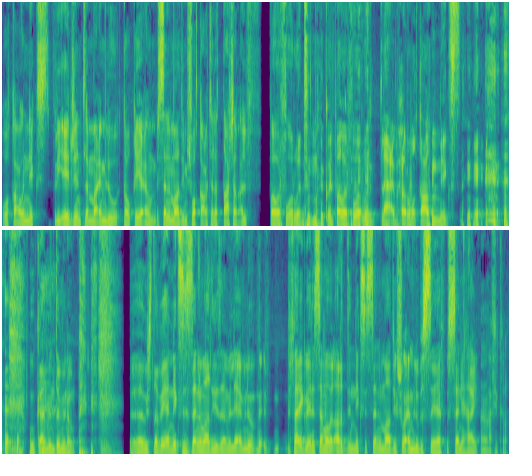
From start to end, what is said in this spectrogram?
وقعوا ال Knicks free agent لما عملوا توقيعهم. السنة الماضية مش وقعوا 13000 power forward كل power forward لاعب حر وقعوا ال Knicks هو كان من ضمنهم. آه، مش طبيعي. ال Knicks السنة الماضية يا زلمة اللي عملوه الفرق بين السماء والأرض ال Knicks السنة الماضية وشو عملوا بالصيف والسنة هاي آه. على فكرة.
